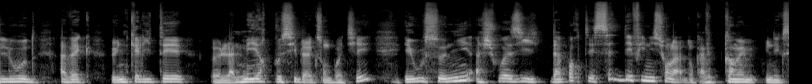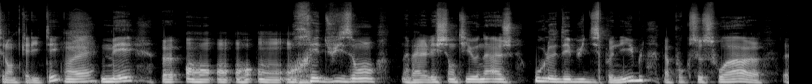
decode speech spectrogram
Load avec une qualité euh, la meilleure possible avec son boîtier, et où Sony a choisi d'apporter cette définition-là, donc avec quand même une excellente qualité, mais euh, en, réduisant eh ben, l'échantillonnage ou le début disponible bah, pour que ce soit euh,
